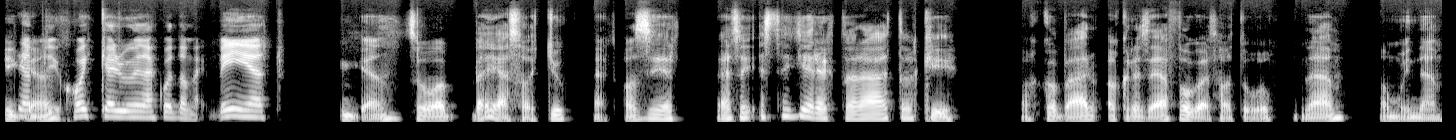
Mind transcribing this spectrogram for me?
Igen. nem tudjuk, hogy kerülnek oda, meg miért. Igen, szóval bejátszhatjuk, mert azért, mert hogy ezt egy gyerek találta ki, akkor bár, akkor ez elfogadható, nem? Amúgy nem,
